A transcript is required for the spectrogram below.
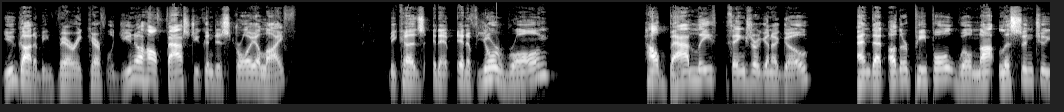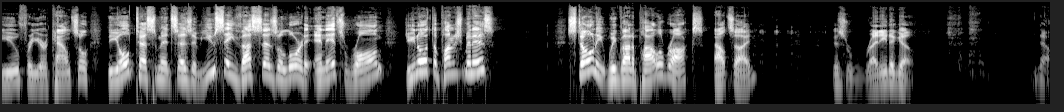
you got to be very careful. Do you know how fast you can destroy a life? Because, and if, and if you're wrong, how badly things are going to go, and that other people will not listen to you for your counsel. The Old Testament says if you say, Thus says the Lord, and it's wrong, do you know what the punishment is? Stony. We've got a pile of rocks outside, just ready to go. No.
